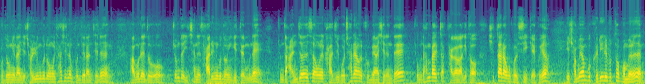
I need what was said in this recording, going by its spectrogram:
구동이나 이제 전륜 구동을 타시는 분들한테는 아무래도 좀 더 이 차는 4륜 구동이기 때문에 좀 더 안전성을 가지고 차량을 구매하시는데 조금 더 한 발짝 다가가기 더 쉽다라고 볼 수 있겠고요. 이 전면부 그릴부터 보면은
